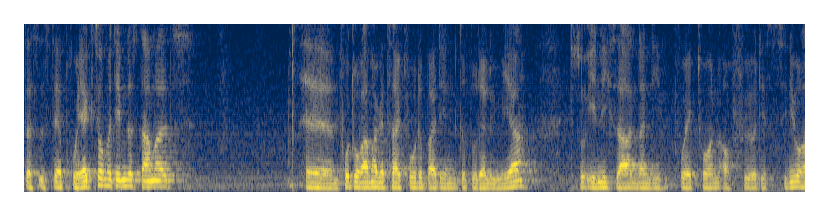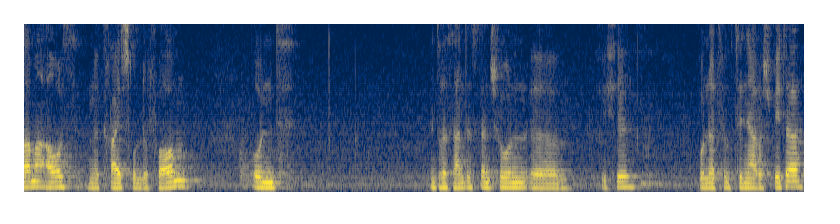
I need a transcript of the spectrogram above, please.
das ist der Projektor, mit dem das damals im Fotorama gezeigt wurde bei den Gebrüder Lumière. So ähnlich sahen dann die Projektoren auch für das Seniorama aus, eine kreisrunde Form. Und interessant ist dann schon, äh, wie viel? 115 Jahre später,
